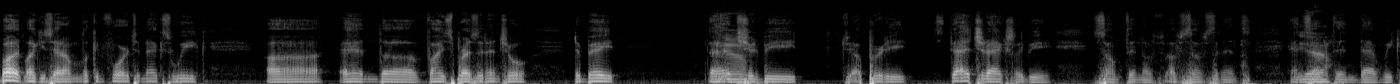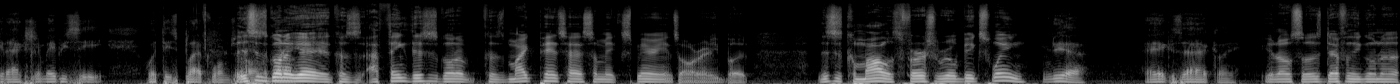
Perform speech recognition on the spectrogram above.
But like you said, I'm looking forward to next week uh, and the vice presidential debate. That Yeah. should be a pretty. That should actually be something of, of substance and Yeah. something that we could actually maybe see what these platforms. Are This is gonna about. yeah, because I think this is gonna because Mike Pence has some experience already, but this is Kamala's first real big swing. Yeah, exactly. You know, so it's definitely gonna.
